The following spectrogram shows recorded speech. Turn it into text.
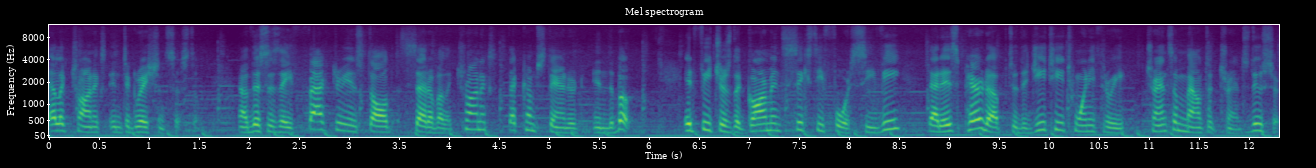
Electronics Integration System. Now this is a factory installed set of electronics that comes standard in the boat. It features the Garmin 64CV that is paired up to the GT23 transom mounted transducer.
